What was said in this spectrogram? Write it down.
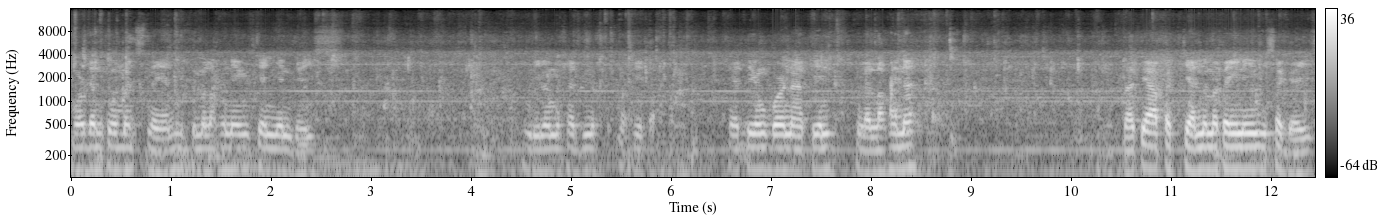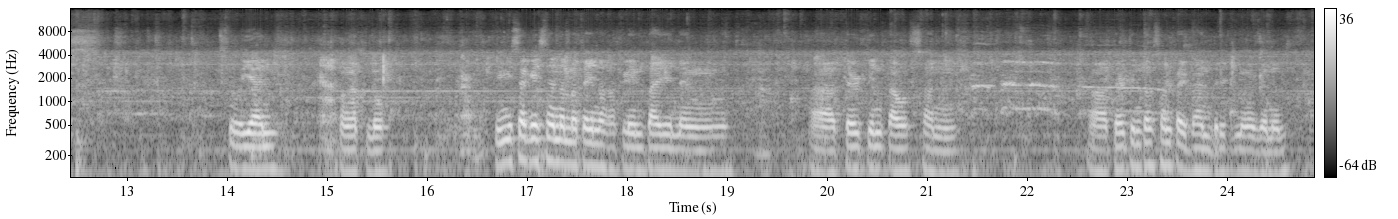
more than 2 months na yan. Medyo malaki na yung tiyan yan guys. Hindi lang masyado mas- makita. Ito yung born natin, lalaki na. Dati apat yan, namatay na yung isa guys. So yan, pangatlo. Yung isa guys na namatay, nakaklaim tayo ng ah, 13,000 ah, 13,500 mga ganun.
